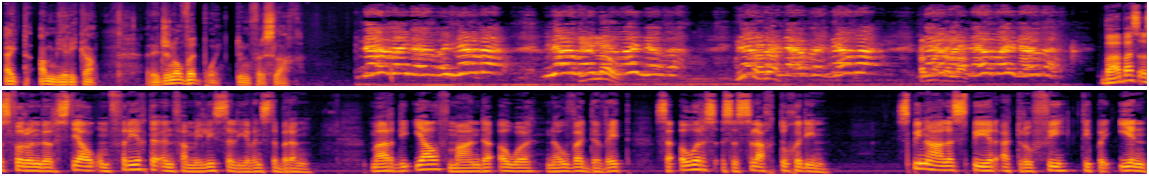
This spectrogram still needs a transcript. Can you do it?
uit Amerika. Reginald Witboy doen verslag. Babas is veronderstel om vreugde in families se lewens te bring. Maar die 11 maande oue Nova de Wet se ouers is 'n slag toegedien. Spinale spieratrofie tipe 1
